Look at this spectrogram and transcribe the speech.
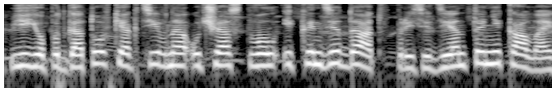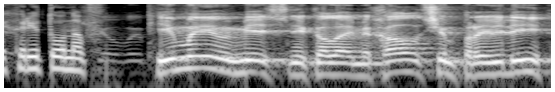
В ее подготовке активно участвовал и кандидат в президенты Николай Харитонов. И мы вместе с Николаем Михайловичем провели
